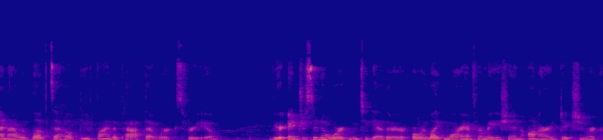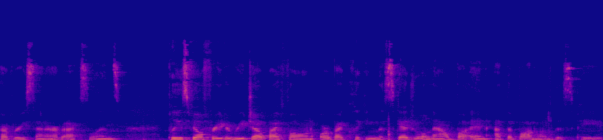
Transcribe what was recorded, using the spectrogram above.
and I would love to help you find a path that works for you. If you're interested in working together or would like more information on our Addiction Recovery Center of Excellence, please feel free to reach out by phone or by clicking the Schedule Now button at the bottom of this page.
